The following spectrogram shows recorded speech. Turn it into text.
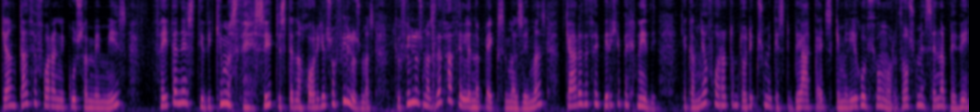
και αν κάθε φορά νικούσαμε εμείς θα ήταν στη δική μας θέση τη στεναχώριας ο φίλος μας. Και ο φίλος μας δεν θα ήθελε να παίξει μαζί μας και άρα δεν θα υπήρχε παιχνίδι. Και καμιά φορά τον το ρίξουμε και στην πλάκα έτσι και με λίγο χιούμορ δώσουμε σε ένα παιδί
